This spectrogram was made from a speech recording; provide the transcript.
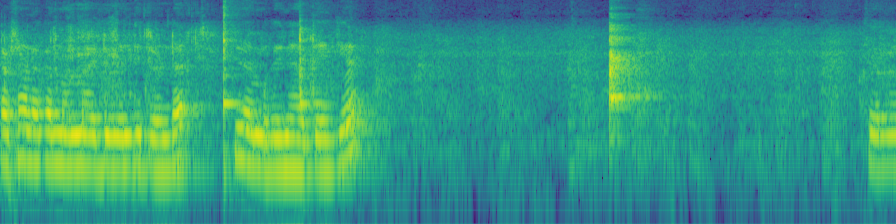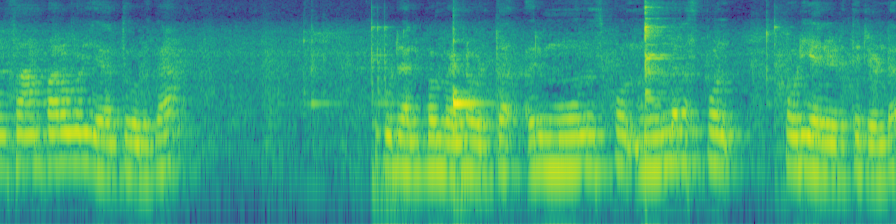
കഷ്ണങ്ങളൊക്കെ നന്നായിട്ട് വെന്തിട്ടുണ്ട്. ഇനി നമുക്കിതിനകത്തേക്ക് ചെറിയ സാമ്പാർ പൊടി ചേർത്ത് കൊടുക്കാം. കൂടി അല്പം വെള്ളം എടുത്ത് ഒരു മൂന്ന് സ്പൂൺ മൂന്നര സ്പൂൺ പൊടി ഞാൻ എടുത്തിട്ടുണ്ട്.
